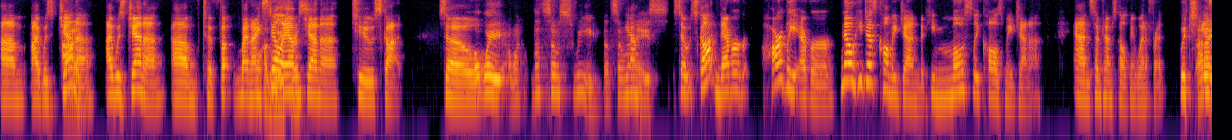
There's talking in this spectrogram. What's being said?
Um, I was Jenna. I, was Jenna. Um, to and I still am. Jenna to Scott. So Oh wait, that's so sweet. That's so Yeah. nice. so Scott never hardly ever no, he does call me Jen, but he mostly calls me Jenna and sometimes calls me Winifred, which is I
